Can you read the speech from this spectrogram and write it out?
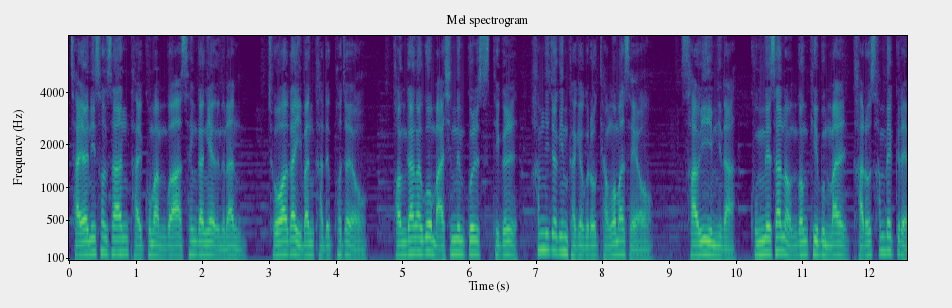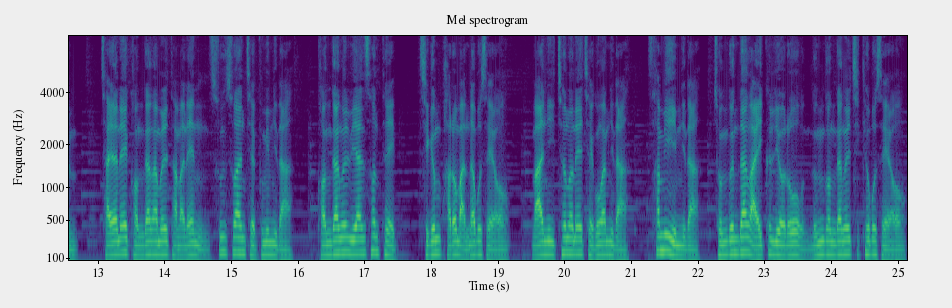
자연이 선사한 달콤함과 생강의 은은한 조화가 입안 가득 퍼져요. 건강하고 맛있는 꿀 스틱을 합리적인 가격으로 경험하세요. 4위입니다. 국내산 엉겅퀴 분말 가루 300g 자연의 건강함을 담아낸 순수한 제품입니다. 건강을 위한 선택 지금 바로 만나보세요. 12,000원에 제공합니다. 3위입니다. 종근당 아이클리어로 눈 건강을 지켜보세요.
